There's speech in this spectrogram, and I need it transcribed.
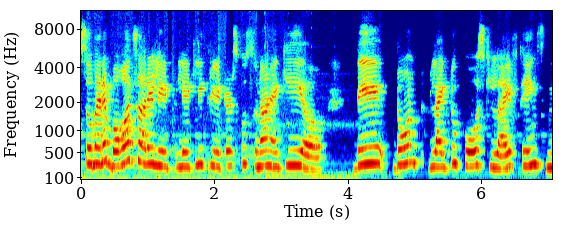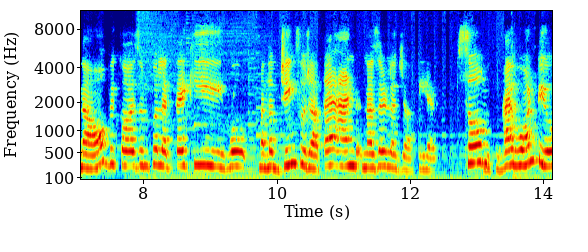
सो so, मैंने बहुत सारे लेटली क्रिएटर्स को सुना है कि they don't like to post live things now because उनको लगता है कि वो मतलब जिंक्स हो जाता है एंड नज़र लग जाती है। So I want you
